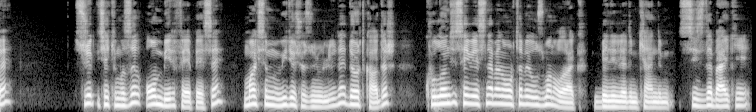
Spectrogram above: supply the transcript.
Sürekli çekim hızı 11 fps. Maksimum video çözünürlüğü de 4K'dır. Kullanıcı seviyesine ben orta ve uzman olarak belirledim kendim. Siz de belki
